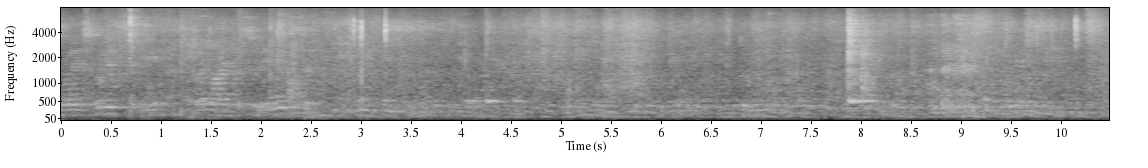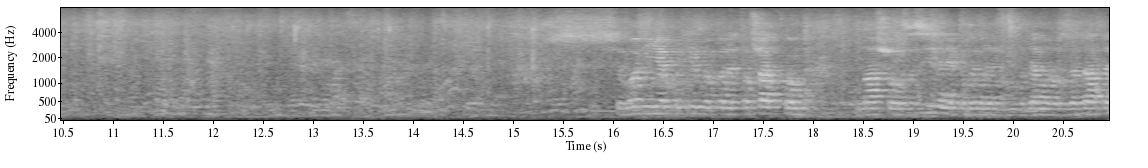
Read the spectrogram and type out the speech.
Зареєструється і займайте своє місце. Сьогодні я хотів би перед початком нашого засідання, коли ми будемо розглядати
